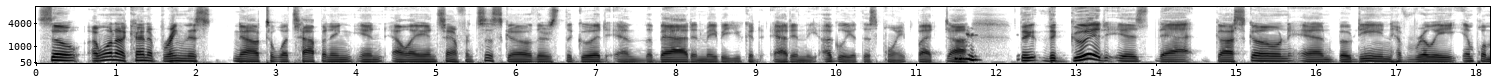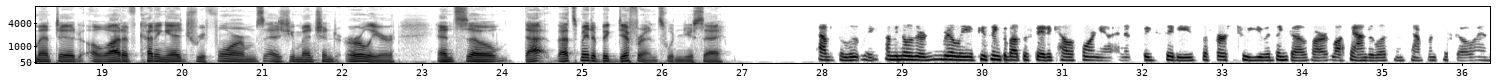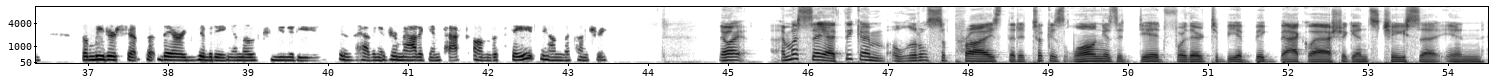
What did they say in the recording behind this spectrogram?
So I want to kind of bring this now to what's happening in LA and San Francisco. There's the good and the bad, and maybe you could add in the ugly at this point. But uh, the the good is that Gascon and Boudin have really implemented a lot of cutting edge reforms, as you mentioned earlier, and so that that's made a big difference, wouldn't you say? Absolutely. I mean, those are really, if you think about the state of California and its big cities, the first two you would think of are Los Angeles and San Francisco. And the leadership that they're exhibiting in those communities is having a dramatic impact on the state and the country. Now, I, I must say, I think I'm a little surprised that it took as long as it did for there to be a big backlash against Chesa uh, in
